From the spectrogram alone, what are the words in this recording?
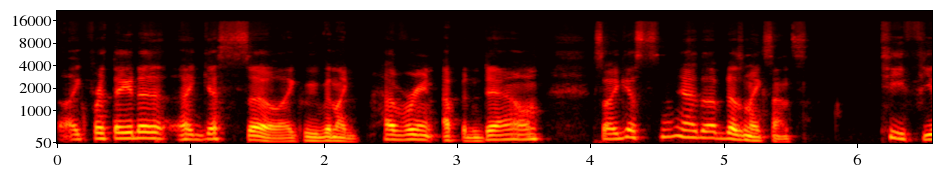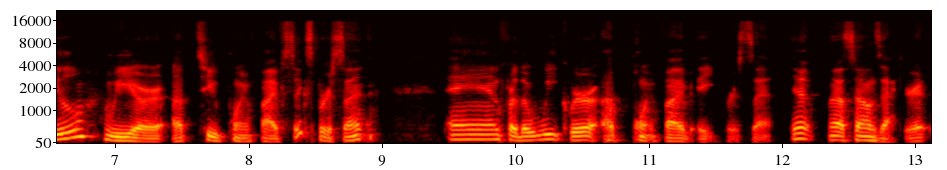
Like for Theta? I guess so. Like we've been like hovering up and down. So I guess, yeah, that does make sense. T Fuel, we are up 2.56%. And for the week, we're up 0.58%. Yep, that sounds accurate.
